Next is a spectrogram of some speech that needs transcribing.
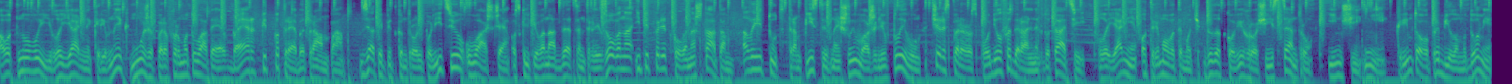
А от новий лояльний керівник може переформатувати ФБР під потреби Трампа, взяти під контроль поліцію важче, оскільки вона децентралізована і підпорядкована штатам. Але і тут трампісти знайшли важелі впливу через перерозподіл федеральних дотацій. Лояльні отримуватимуть додаткові гроші із центру, інші ні. Крім того, при Білому домі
